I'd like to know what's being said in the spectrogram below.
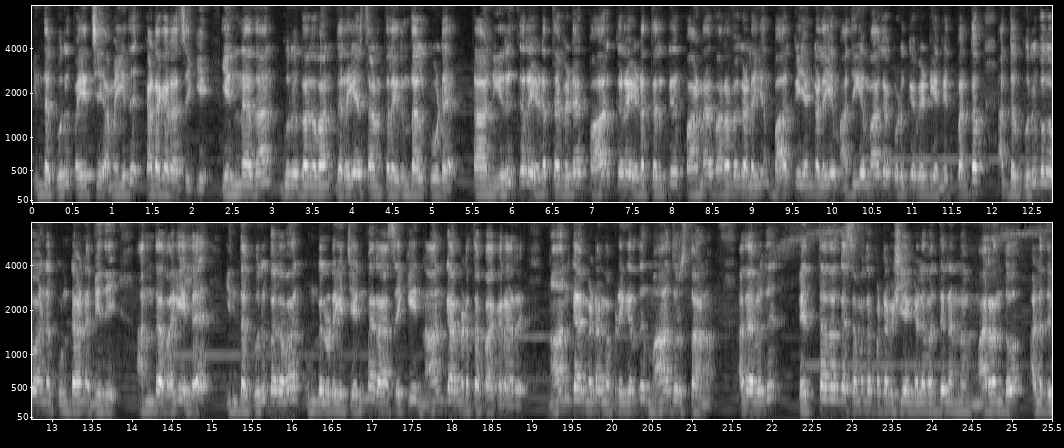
இந்த குரு பயிற்சி அமையுது கடகராசிக்கு. என்னதான் குரு பகவான் விரயஸ்தானத்துல இருந்தால் கூட தான் இருக்கிற இடத்தை விட பார்க்கிற இடத்திற்கு பண வரவுகளையும் பாக்கியங்களையும் அதிகமாக கொடுக்க வேண்டிய நிர்பந்தம் அந்த குரு பகவானுக்கு உண்டான விதி. அந்த வகையில இந்த குரு பகவான் உங்களுடைய ஜென்ம ராசிக்கு நான்காம் இடத்தை பார்க்குறாரு. நான்காம் இடம் அப்படிங்கிறது மாதுர் ஸ்தானம். அதாவது பெத்தவங்க சம்மந்தப்பட்ட விஷயங்களை வந்து நம்ம மறந்தோ அல்லது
